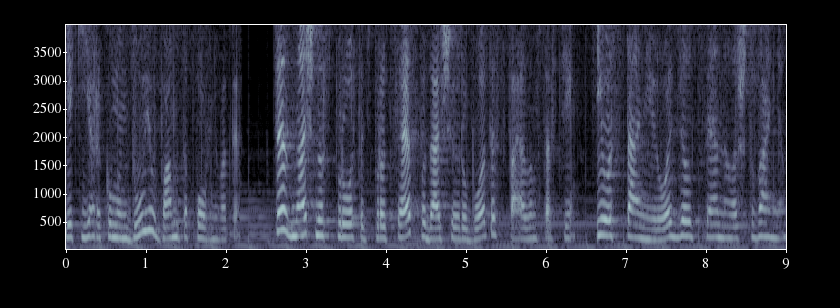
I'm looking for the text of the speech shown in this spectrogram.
які я рекомендую вам заповнювати. Це значно спростить процес подальшої роботи з файлом SAFTI. І останній розділ це налаштування.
